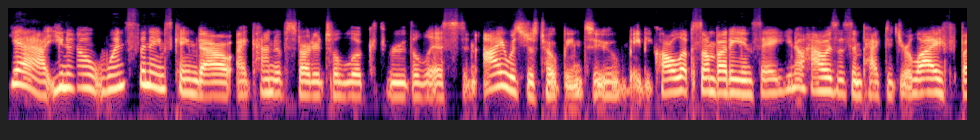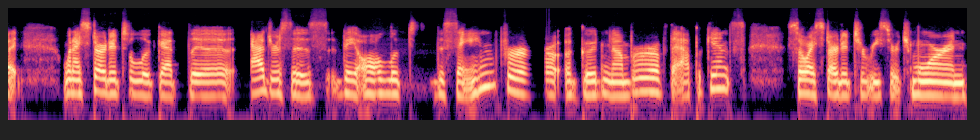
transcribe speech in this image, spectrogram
Yeah, you know, once the names came out, I kind of started to look through the list and I was just hoping to maybe call up somebody and say, you know, how has this impacted your life? But when I started to look at the addresses, they all looked the same for a good number of the applicants. So I started to research more. And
